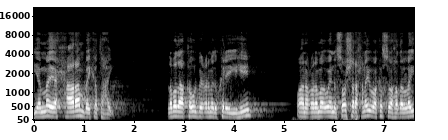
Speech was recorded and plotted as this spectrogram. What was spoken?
iyo maye xaaraan bay ka tahay. Labadaa qowl bay culammadu ka leeyihiin waana culamada waynu soo sharaxnay waa ka soo hadallay.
